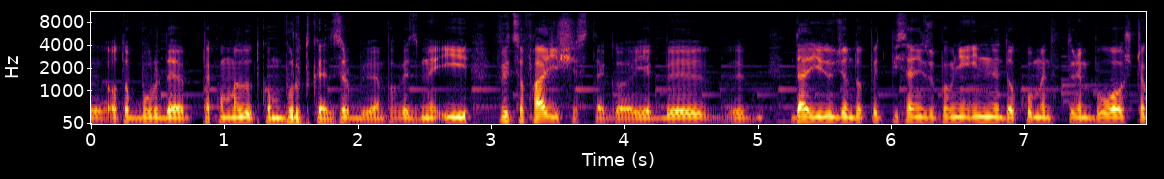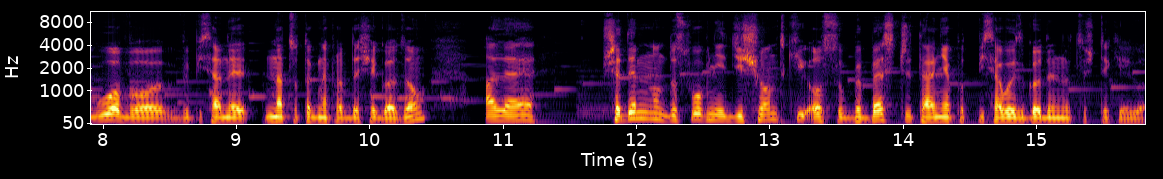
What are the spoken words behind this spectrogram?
y, oto burdę, taką malutką burtkę zrobiłem powiedzmy i wycofali się z tego jakby y, dali ludziom do podpisania zupełnie inny dokument, w którym było szczegółowo wypisane na co tak naprawdę się godzą, ale Przede mną dosłownie dziesiątki osób bez czytania podpisały zgodę na coś takiego,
